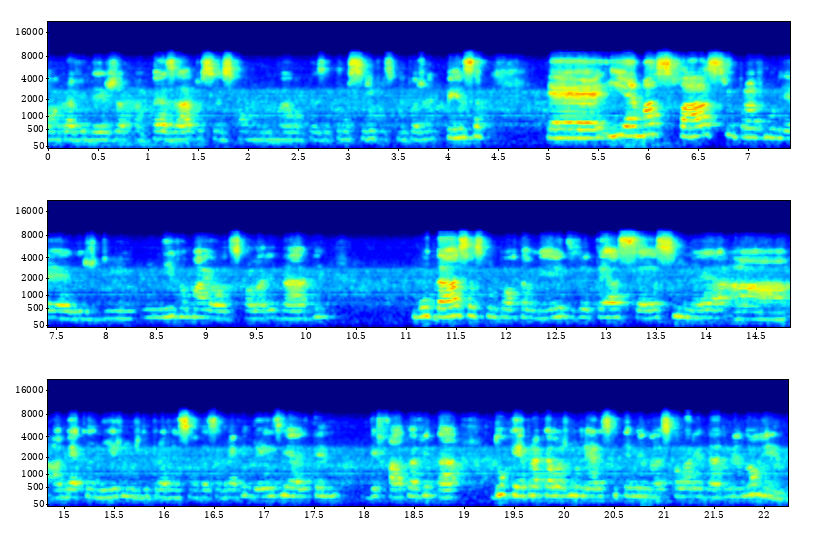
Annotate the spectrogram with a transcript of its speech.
uma gravidez, apesar do senso comum, não é uma coisa tão simples quanto a gente pensa. É, e é mais fácil para as mulheres de um nível maior de escolaridade mudar seus comportamentos e ter acesso né, a, a, mecanismos de prevenção dessa gravidez e aí ter, de fato evitar do que para aquelas mulheres que têm menor escolaridade e menor renda.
